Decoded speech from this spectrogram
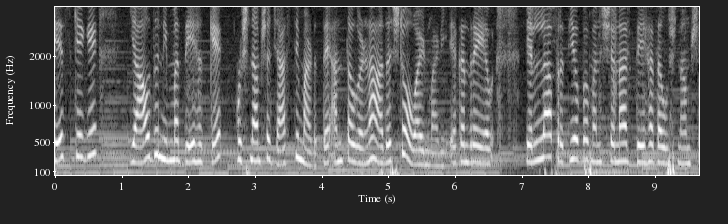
ಬೇಸಿಗೆಗೆ ಯಾವುದು ನಿಮ್ಮ ದೇಹಕ್ಕೆ ಉಷ್ಣಾಂಶ ಜಾಸ್ತಿ ಮಾಡುತ್ತೆ ಅಂಥವುಗಳನ್ನ ಆದಷ್ಟು ಅವಾಯ್ಡ್ ಮಾಡಿ. ಯಾಕಂದರೆ, ಎಲ್ಲ ಪ್ರತಿಯೊಬ್ಬ ಮನುಷ್ಯನ ದೇಹದ ಉಷ್ಣಾಂಶ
